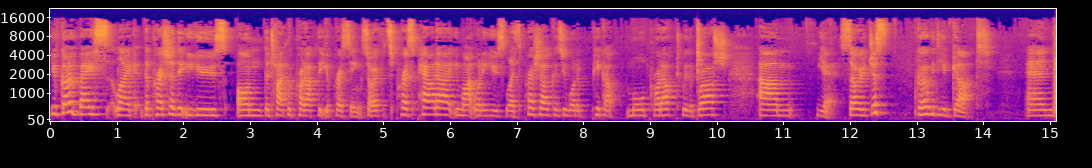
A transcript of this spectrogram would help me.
you've got to base like the pressure that you use on the type of product that you're pressing so if it's pressed powder you might want to use less pressure because you want to pick up more product with a brush um, yeah so just go with your gut. And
